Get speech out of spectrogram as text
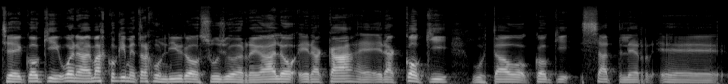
Che, Coqui, bueno, además Coqui me trajo un libro suyo de regalo, era acá, eh, era Coqui, Gustavo Coqui Sattler. eh,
